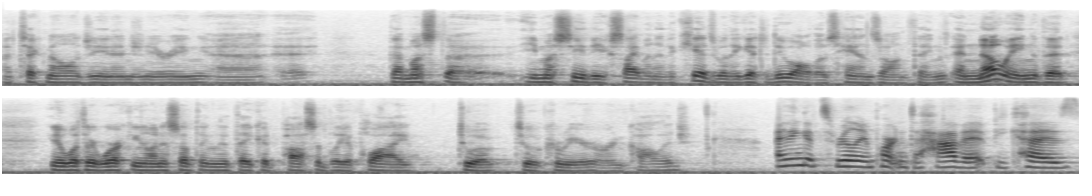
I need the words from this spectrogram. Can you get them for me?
uh, technology and engineering. Uh, uh, that must uh, you must see the excitement in the kids when they get to do all those hands-on things, and knowing that you know what they're working on is something that they could possibly apply to a to a career or in college. I think it's really important to have it because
